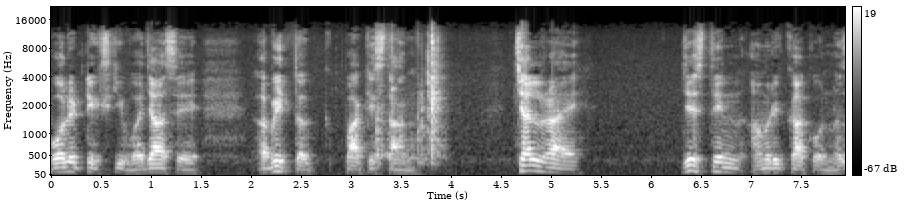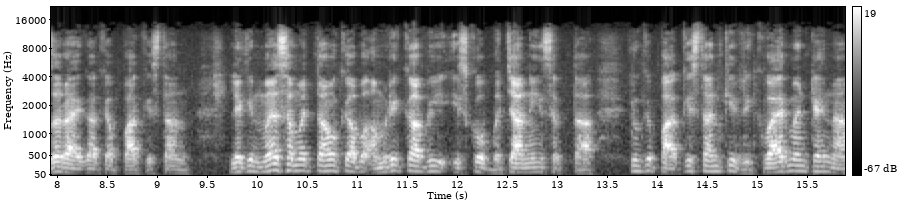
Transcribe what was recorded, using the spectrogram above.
पॉलिटिक्स की वजह से अभी तक पाकिस्तान चल रहा है। जिस दिन अमेरिका को नज़र आएगा कि पाकिस्तान, लेकिन मैं समझता हूँ कि अब अमेरिका भी इसको बचा नहीं सकता, क्योंकि पाकिस्तान की रिक्वायरमेंट है ना,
